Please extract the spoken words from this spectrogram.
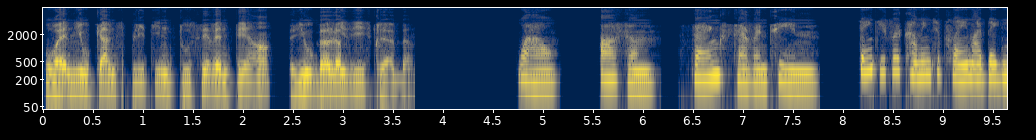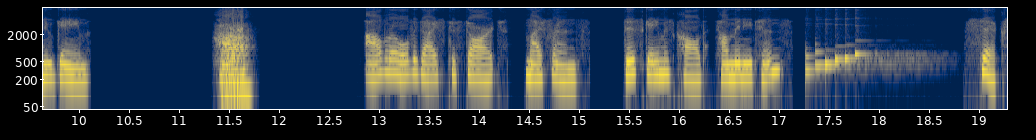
When you can split into 71, you belong this club. Wow. Awesome. Thanks 17. Thank you for coming to play my big new game. Huh? I'll roll the dice to start, my friends. This game is called How Many Tens? Six.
